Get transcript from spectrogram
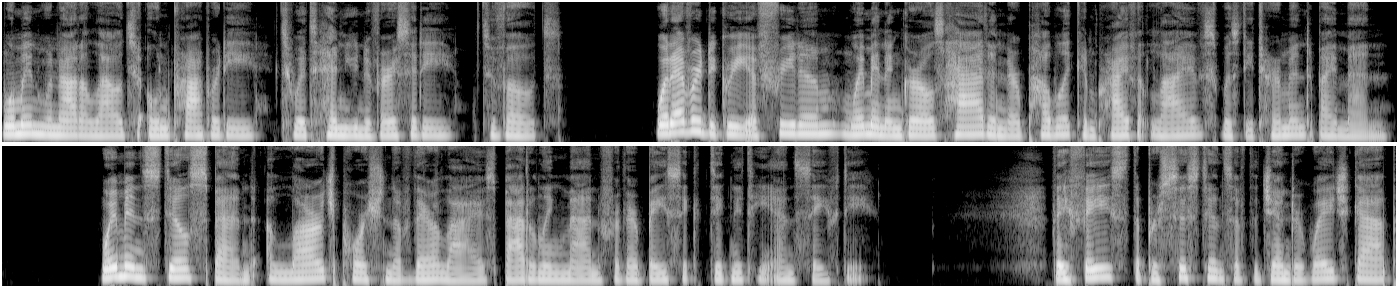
women were not allowed to own property, to attend university, to vote. Whatever degree of freedom women and girls had in their public and private lives was determined by men. Women still spend a large portion of their lives battling men for their basic dignity and safety. They face the persistence of the gender wage gap,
